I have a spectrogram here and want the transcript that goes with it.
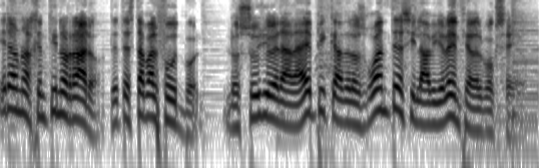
Era un argentino raro, detestaba el fútbol. Lo suyo era la épica de los guantes y la violencia del boxeo.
